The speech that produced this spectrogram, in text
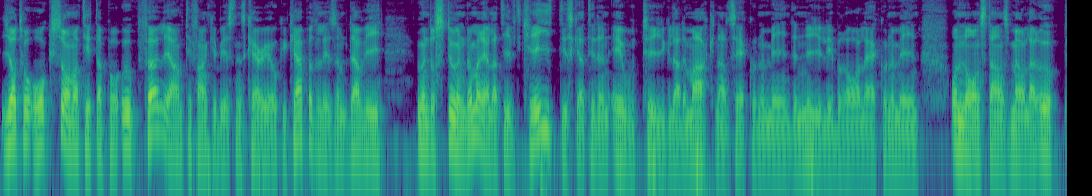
Jag tror också, om man tittar på uppföljaren till Funky Business Karaoke Capitalism, där vi understundom är relativt kritiska till den otyglade marknadsekonomin, den nyliberala ekonomin och någonstans målar upp,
